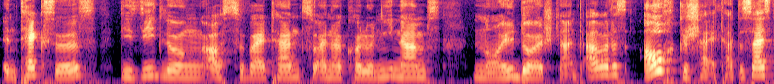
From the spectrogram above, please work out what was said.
in Texas die Siedlung auszuweitern zu einer Kolonie namens Neudeutschland. Aber das auch gescheitert. Das heißt,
